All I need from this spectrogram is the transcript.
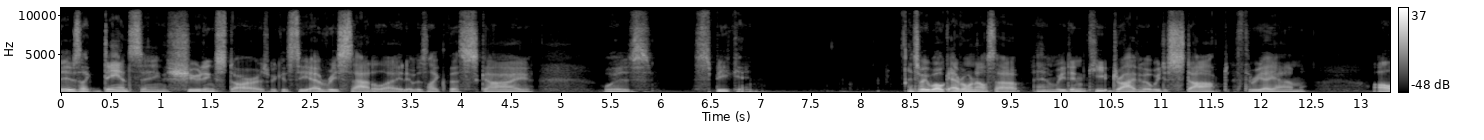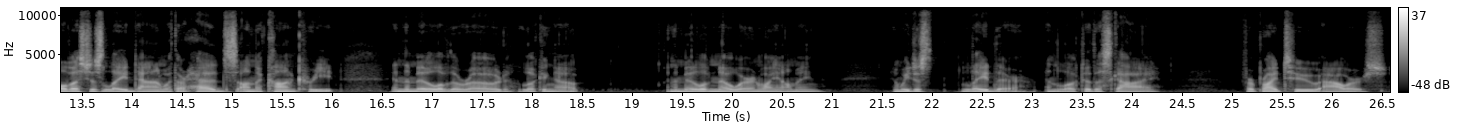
It was like dancing, shooting stars. We could see every satellite. It was like the sky was speaking. And so we woke everyone else up and we didn't keep driving, but we just stopped 3 a.m. All of us just laid down with our heads on the concrete in the middle of the road, looking up in the middle of nowhere in Wyoming. And we just laid there and looked at the sky for probably two hours.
